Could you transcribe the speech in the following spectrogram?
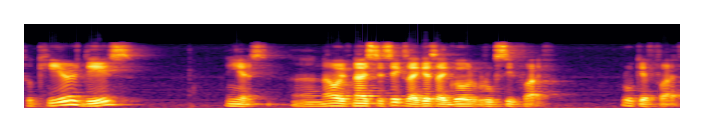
took here this. Yes uh, now if knight c6 I guess I go rook c5 rook f5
